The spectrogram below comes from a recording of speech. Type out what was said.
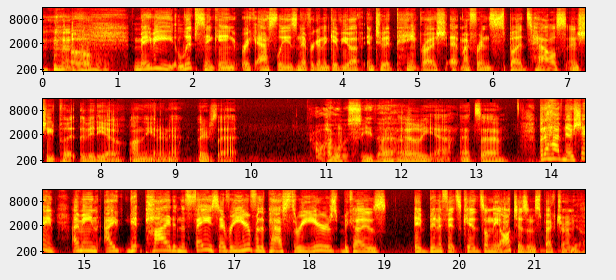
oh. maybe lip syncing. Rick Astley is never going to give you up into a paintbrush at my friend Spud's house, and she put the video on the internet. There's that. Oh, I want to see that. Oh yeah, that's uh. But I have no shame. I mean, I get pied in the face every year for the past three years because it benefits kids on the autism spectrum, Yeah.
